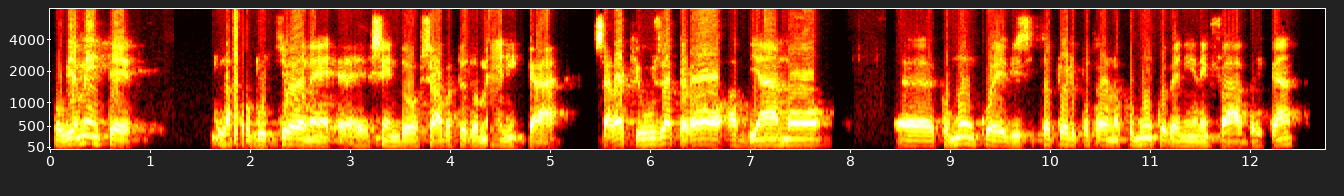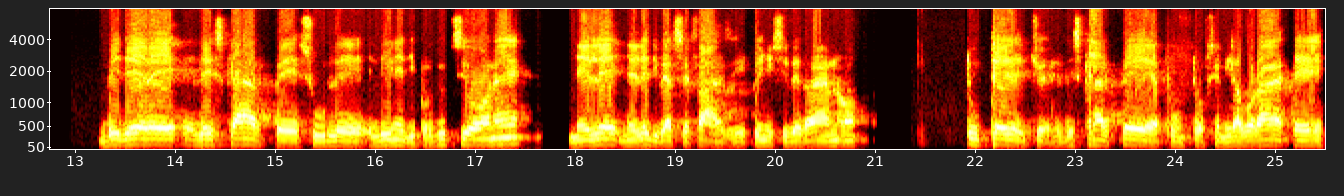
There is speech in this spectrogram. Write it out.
Ovviamente la produzione, eh, essendo sabato e domenica, sarà chiusa, però abbiamo eh, comunque, i visitatori potranno comunque venire in fabbrica, vedere le scarpe sulle linee di produzione nelle, nelle diverse fasi, quindi si vedranno tutte cioè, le scarpe appunto semilavorate,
